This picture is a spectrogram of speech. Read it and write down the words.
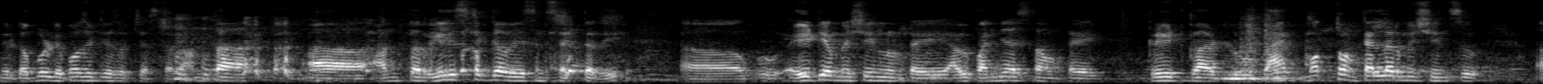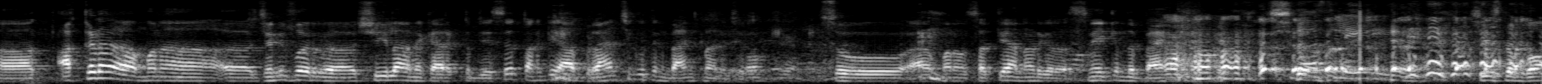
మీరు డబ్బులు డిపాజిట్ చేసి వచ్చేస్తారు. అంత అంత రియలిస్టిక్గా వేసిన సెట్ అది. ఏటీఎం మెషిన్లు ఉంటాయి అవి పనిచేస్తూ ఉంటాయి. క్రెడిట్ కార్డులు బ్యాంక్ మొత్తం టెల్లర్ మెషిన్స్ అక్కడ మన జెనిఫర్ షీలా అనే క్యారెక్టర్ చేశారు తనకి ఆ బ్రాంచ్కి విత్ బ్యాంక్ మేనేజర్ సో ఆ, మనం సత్య అన్నాడు కదా snake in the bank she's the బా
